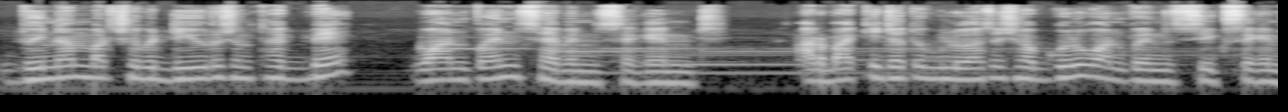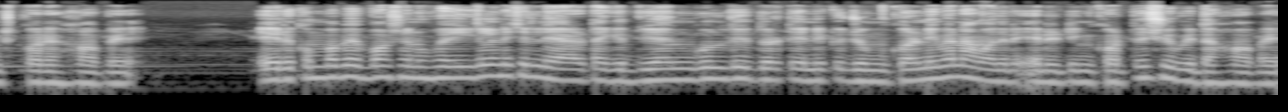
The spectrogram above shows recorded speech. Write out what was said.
দুই নাম্বার ছবির ডিউরেশন থাকবে ওয়ান পয়েন্ট সেভেন সেকেন্ড আর বাকি যতগুলো আছে সবগুলো ওয়ান পয়েন্ট সিক্স সেকেন্ড করে হবে। এরকমভাবে বসানো হয়ে গেলে নিচে লেয়ারটাকে দুই আঙ্গুল দিয়ে ধরে টেনে একটু জুম করে নেবেন, আমাদের এডিটিং করতে সুবিধা হবে।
